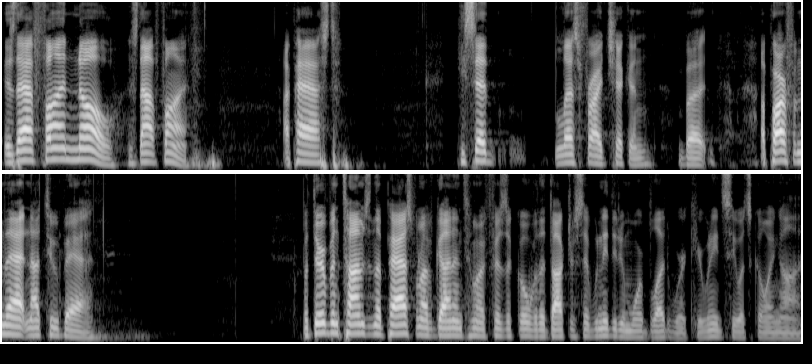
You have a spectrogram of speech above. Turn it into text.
Is that fun? No, it's not fun. I passed. He said less fried chicken, but apart from that, not too bad. But there have been times in the past when I've gone into my physical where the doctor said, We need to do more blood work here. We need to see what's going on.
